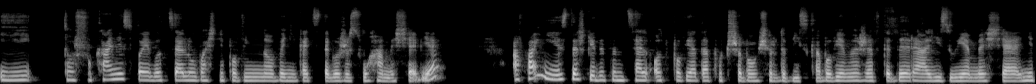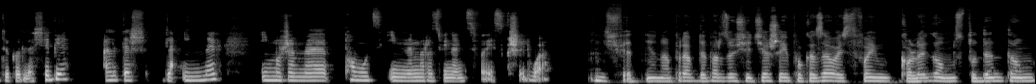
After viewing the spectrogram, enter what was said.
I to szukanie swojego celu właśnie powinno wynikać z tego, że słuchamy siebie. A fajnie jest też, kiedy ten cel odpowiada potrzebom środowiska, bo wiemy, że wtedy realizujemy się nie tylko dla siebie, ale też dla innych i możemy pomóc innym rozwinąć swoje skrzydła. Świetnie, naprawdę bardzo się cieszę i pokazałaś swoim kolegom, studentom,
